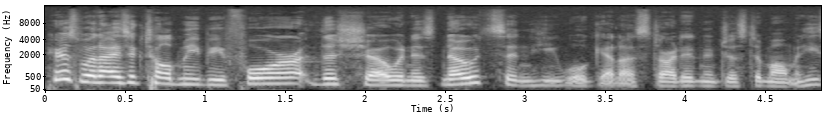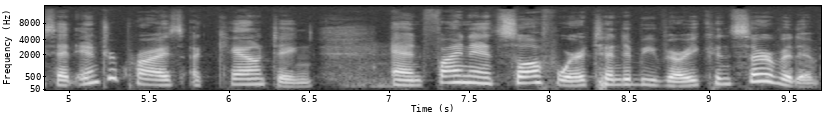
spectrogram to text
here's what Isaac told me before the show in his notes, and he will get us started in just a moment. He said, Enterprise accounting and finance software tend to be very conservative.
